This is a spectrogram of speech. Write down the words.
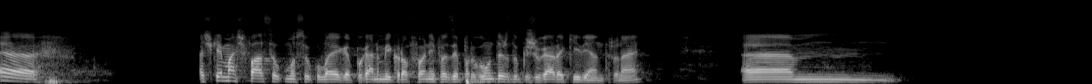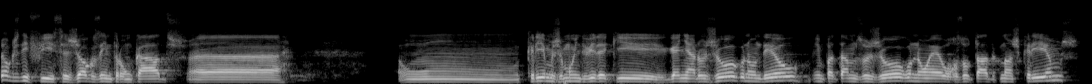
É, acho que é mais fácil, como o seu colega, pegar no microfone e fazer perguntas do que jogar aqui dentro, não é? Um, jogos difíceis, jogos entroncados. Uh, um, queríamos muito vir aqui ganhar o jogo, não deu. Empatamos o jogo, não é o resultado que nós queríamos.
